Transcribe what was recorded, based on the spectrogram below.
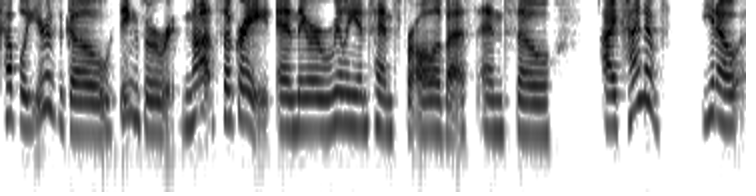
couple years ago, things were not so great and they were really intense for all of us. And so I kind of, you know,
